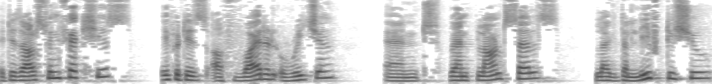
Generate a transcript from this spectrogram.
It is also infectious if it is of viral origin and when plant cells like the leaf tissue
